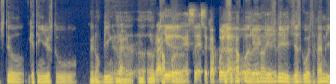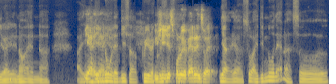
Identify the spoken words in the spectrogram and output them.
still getting used to you know being a, a, a Raya couple as a as a couple as a couple. Okay, you know, okay, usually okay. we just go as a family, right? You know, and uh, I, I Yeah, didn't yeah, know yeah. that these are prerequisites. Usually just follow your parents, right? Yeah, yeah. So I didn't know that. Uh, so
